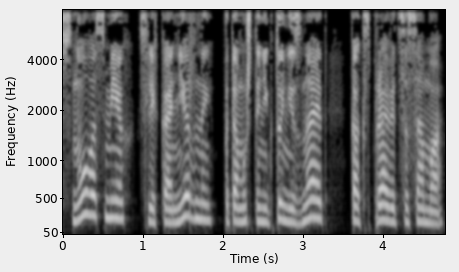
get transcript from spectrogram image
Снова смех, слегка нервный, потому что никто не знает, как справиться сама.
